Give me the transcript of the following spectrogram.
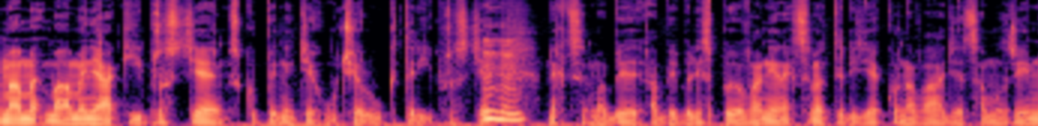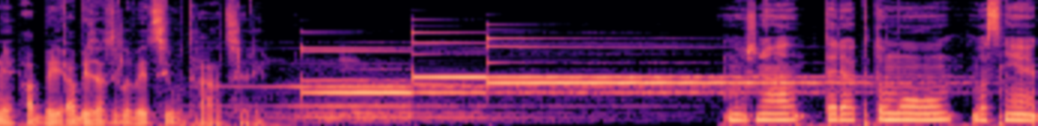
Máme, máme nějaký prostě skupiny těch účelů, který prostě mm-hmm. nechceme, aby, aby byly spojované a nechceme ty lidi jako navádět samozřejmě, aby, aby za tyhle věci utráceli. Možná teda k tomu vlastně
